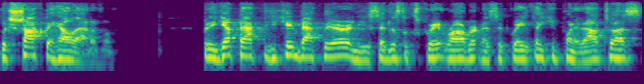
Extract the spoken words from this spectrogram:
which shocked the hell out of him. But he got back, he came back there and he said, This looks great, Robert. And I said, Great, thank you, pointed out to us.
